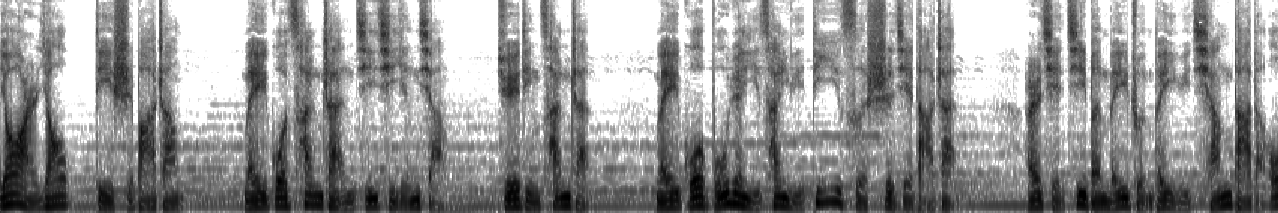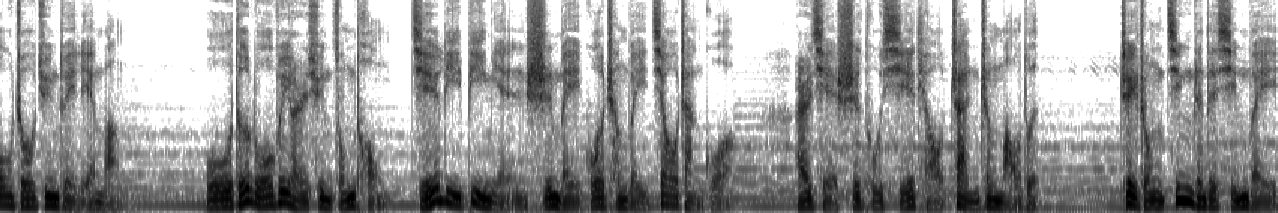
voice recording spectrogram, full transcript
幺二幺第十八章，美国参战及其影响。决定参战，美国不愿意参与第一次世界大战，而且基本没准备与强大的欧洲军队联盟。伍德罗·威尔逊总统竭力避免使美国成为交战国，而且试图协调战争矛盾。这种惊人的行为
